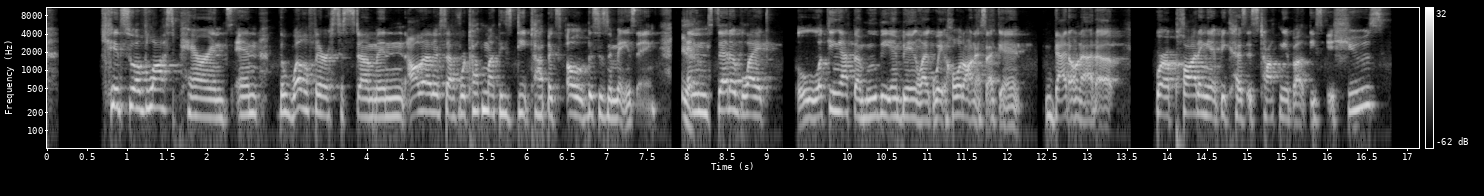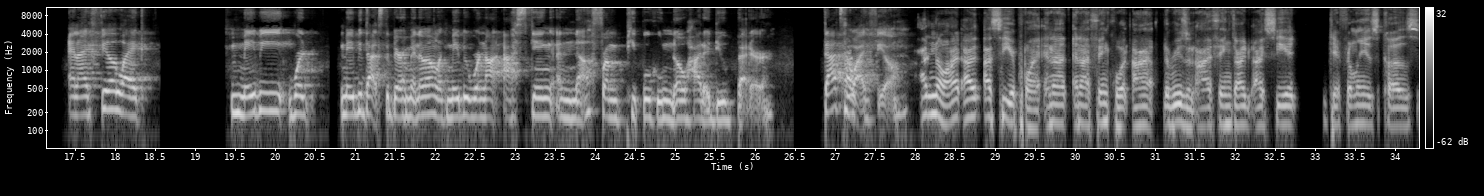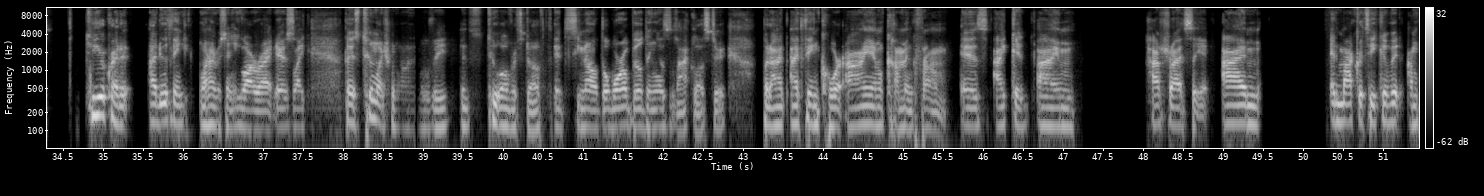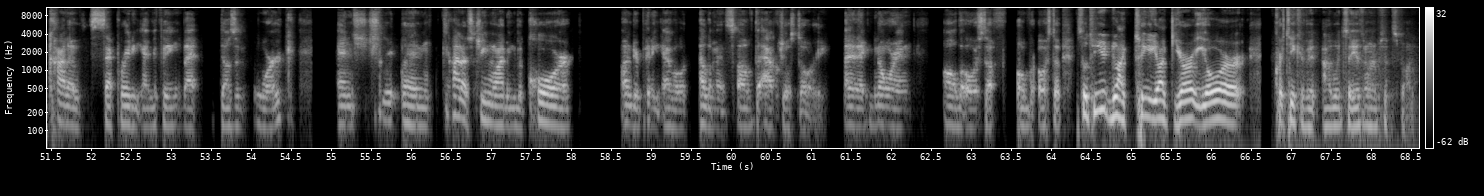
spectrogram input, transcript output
kids who have lost parents and the welfare system and all that other stuff. We're talking about these deep topics. Oh, this is amazing. Yeah. And instead of like looking at the movie and being like, wait, hold on a second, that don't add up. We're applauding it because it's talking about these issues. And I feel like maybe we're maybe that's the bare minimum. Like maybe we're not asking enough from people who know how to do better. That's how I, I feel. I know. I, I, I see your point, and I and I think what I the reason I think I, I see it differently is because, to your credit, I do think 100 percent you are right. There's like there's too much going in the movie. It's too overstuffed. It's you know the world building is lackluster, but I I think where I am coming from is I could I'm how should I say it? I'm in my critique of it. I'm kind of separating everything that doesn't work and and kind of streamlining the core underpinning elements of the actual story and ignoring all the over stuff over over stuff. So to you, like to you, like your your critique of it, I would say is one hundred percent spot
